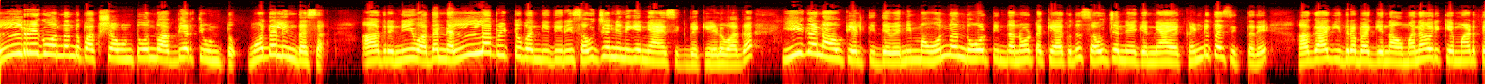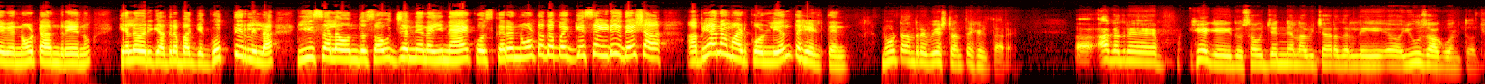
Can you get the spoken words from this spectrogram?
ಎಲ್ರಿಗೂ ಒಂದೊಂದು ಪಕ್ಷ ಉಂಟು, ಒಂದು ಅಭ್ಯರ್ಥಿ ಉಂಟು, ಮೊದಲಿಂದ ಸಹ ಆದರೆ ನೀವು ಅದನ್ನೆಲ್ಲ ಬಿಟ್ಟು ಬಂದಿದ್ದೀರಿ, ಸೌಜನ್ಯನಿಗೆ ನ್ಯಾಯ ಸಿಗಬೇಕು ಹೇಳುವಾಗ. ಈಗ ನಾವು ಕೇಳ್ತಿದ್ದೇವೆ, ನಿಮ್ಮ ಒಂದೊಂದು ಓಟಿಂದ ನೋಟಕ್ಕೆ ಹಾಕಿದ್ರೆ ಸೌಜನ್ಯಗೆ ನ್ಯಾಯ ಖಂಡಿತ ಸಿಗ್ತದೆ. ಹಾಗಾಗಿ ಇದರ ಬಗ್ಗೆ ನಾವು ಮನವರಿಕೆ ಮಾಡ್ತೇವೆ, ನೋಟ ಅಂದ್ರೆ ಏನು? ಕೆಲವರಿಗೆ ಅದರ ಬಗ್ಗೆ ಗೊತ್ತಿರಲಿಲ್ಲ. ಈ ಸಲ ಒಂದು ಸೌಜನ್ಯನ ಈ ನ್ಯಾಯಕ್ಕೋಸ್ಕರ ನೋಟದ ಬಗ್ಗೆ ಸಹ ಇಡೀ ದೇಶ ಅಭಿಯಾನ ಮಾಡ್ಕೊಳ್ಳಿ ಅಂತ ಹೇಳ್ತೇನೆ. ನೋಟ ಅಂದ್ರೆ ವೇಸ್ಟ್ ಅಂತ ಹೇಳ್ತಾರೆ. ಹಾಗಾದ್ರೆ ಹೇಗೆ ಇದು ಸೌಜನ್ಯನ ವಿಚಾರದಲ್ಲಿ ಯೂಸ್ ಆಗುವಂತದ್ದು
